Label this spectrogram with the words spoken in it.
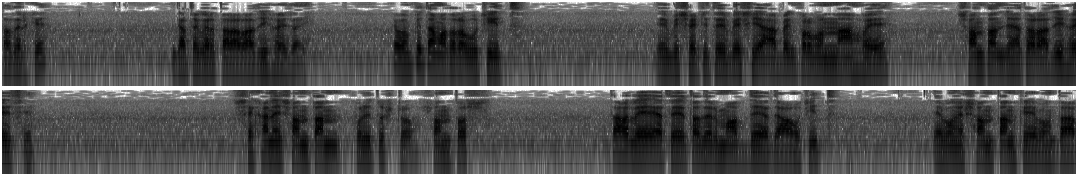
তাদেরকে যাতে করে তারা রাজি হয়ে যায়। এবং পিতামাতারা উচিত এই বিষয়টিতে বেশি আবেগপ্রবণ না হয়ে সন্তান যেহেতু রাজি হয়েছে সেখানে সন্তান পরিতুষ্ট, সন্তোষ, তাহলে এতে তাদের মত দেওয়া দেওয়া উচিত। এবং এর সন্তানকে এবং তার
